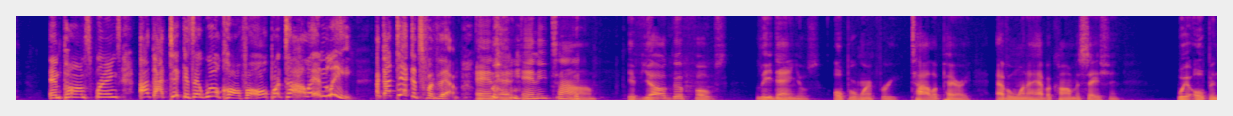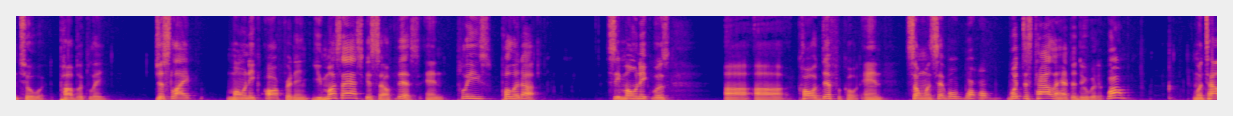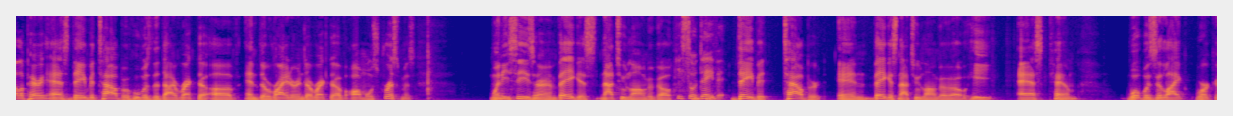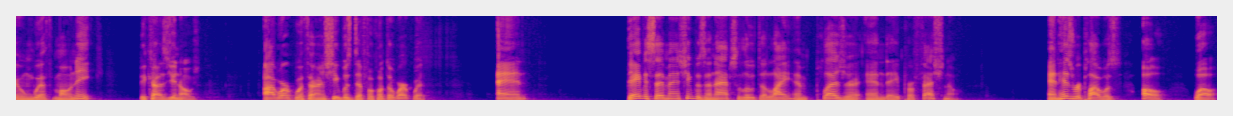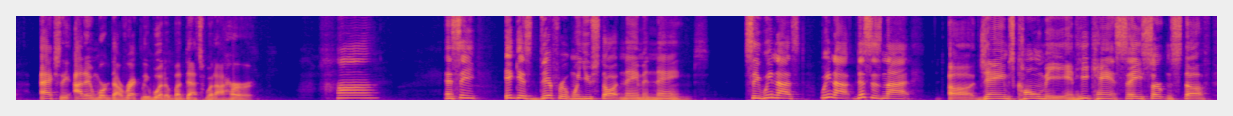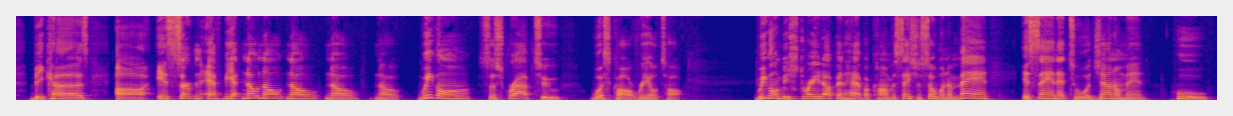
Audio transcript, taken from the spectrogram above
in Palm Springs, I got tickets at Will Call for Oprah, Tyler, and Lee. I got tickets for them. And at any time, if y'all good folks, Lee Daniels, Oprah Winfrey, Tyler Perry, ever want to have a conversation, we're open to it publicly. Just like Mo'Nique offered, and you must ask yourself this, and please pull it up. See, Mo'Nique was uh, uh, called difficult, and someone said, "Well, what, what does Tyler have to do with it?" Well, when Tyler Perry asked David Talbert, who was the director of and the writer and director of Almost Christmas, when he sees her in Vegas not too long ago, He saw David. David Talbert in Vegas not too long ago, he asked him, What was it like working with Mo'Nique? Because, you know, I worked with her and she was difficult to work with. And David said, Man, she was an absolute delight and pleasure and a professional. And his reply was, Oh, well, actually, I didn't work directly with her, but that's what I heard. Huh? And see, it gets different when you start naming names. See, we not we not this is not uh James Comey and he can't say certain stuff because uh it's certain FBI. No, no, no, no, no. We gonna subscribe to what's called real talk. we gonna be straight up and have a conversation. So when a man is saying that to a gentleman who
